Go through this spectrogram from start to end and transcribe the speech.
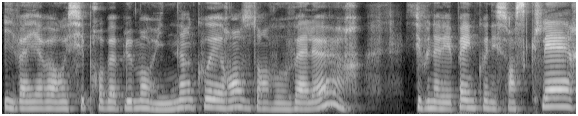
il va y avoir aussi probablement une incohérence dans vos valeurs. Si vous n'avez pas une connaissance claire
